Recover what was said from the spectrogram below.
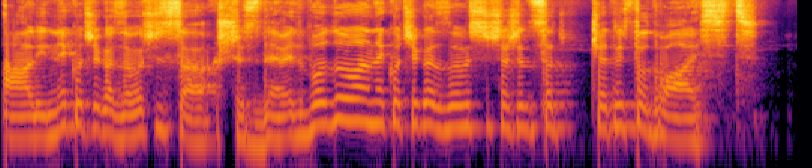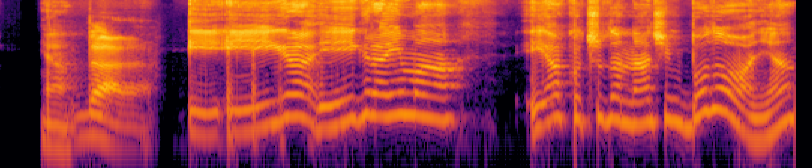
ali neko će ga završiti sa 69 bodova, neko će ga završiti sa 420. Ja. Da, da. I, i, igra, I igra ima jako čudan način bodovanja,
